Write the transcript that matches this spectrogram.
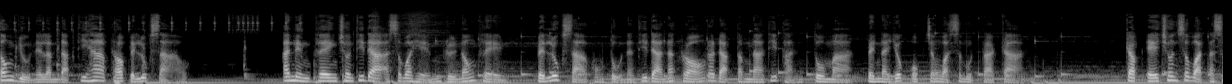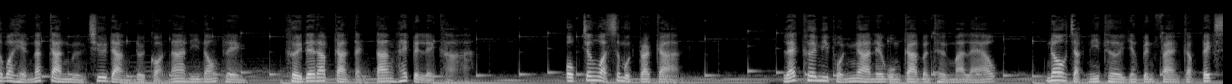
ต้องอยู่ในลำดับที่ 5 เพราะเป็นลูกสาว อันหนึ่งเพลงชนธิดาอัศวเหมหรือน้องเพลง เป็นลูกสาวของตู่นันทิดานักร้องระดับตำนานที่ผันตัวมาเป็นนายกอบจังหวัดสมุทรปราการ กับเอชนสวัสดิ์อัศวเหมนักการเมืองชื่อดัง โดยก่อนหน้านี้น้องเพลง เคยได้รับการแต่งตั้งให้เป็นเลขา อบจังหวัดสมุทรปราการ และเคยมีผลงานในวงการบันเทิงมาแล้ว นอกจากนี้เธอยังเป็นแฟนกับเป็กเส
